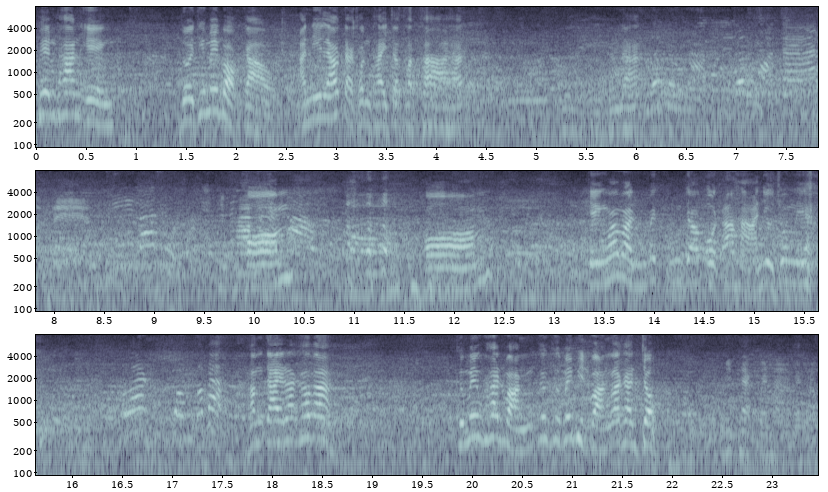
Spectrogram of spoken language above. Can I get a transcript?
เพ่นพ่านเอง โดยที่ไม่บอกกล่าว อันนี้แล้วแต่คนไทยจะศรัทธาครับนะ เก่งว่ามันไม่คงจะอดอาหารอยู่ช่วงนี้เพราะว่าคนก็แบบทำใจแล้วครับอะคือไม่คาดหวังก็คือไม่ผิดหวังแล้วกันจบ มีแท็กไปหาไหมครับ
